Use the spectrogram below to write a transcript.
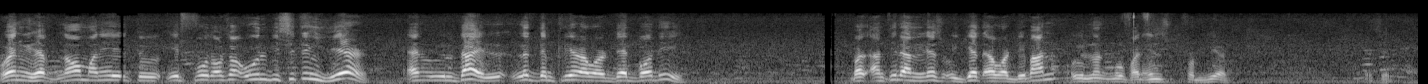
When we have no money to eat food also, we will be sitting here and we will die. Let them clear our dead body. But until unless we get our demand, we will not move an inch from here. That's it.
